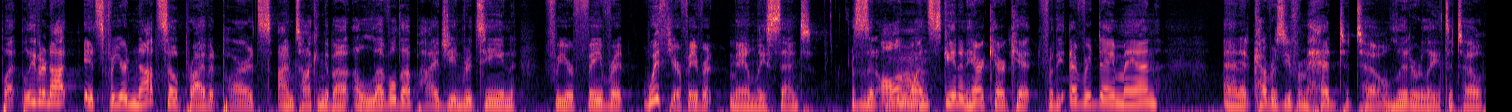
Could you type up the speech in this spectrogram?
But believe it or not, it's for your not so private parts. I'm talking about a leveled up hygiene routine for your favorite, with your favorite manly scent. This is an all in one skin and hair care kit for the everyday man, and it covers you from head to toe, literally to toe.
